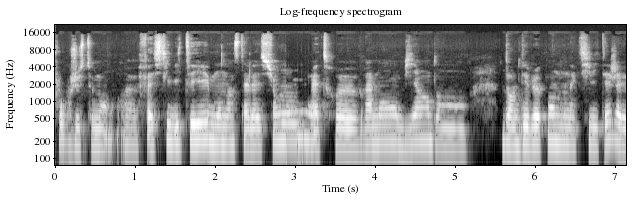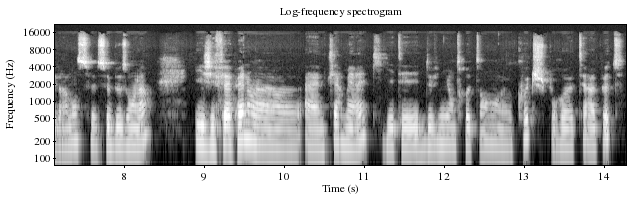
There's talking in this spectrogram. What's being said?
pour justement euh, faciliter mon installation, mmh. être euh, vraiment bien dans, dans le développement de mon activité. J'avais vraiment ce, besoin-là. Et j'ai fait appel à, Anne-Claire Méret, qui était devenue entre-temps coach pour thérapeute.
